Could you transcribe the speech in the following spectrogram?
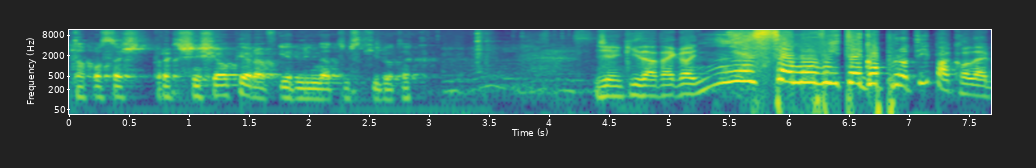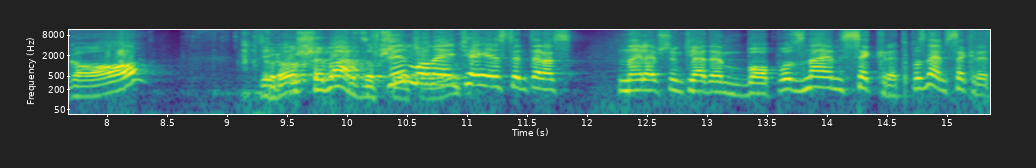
Ta postać praktycznie się opiera w Irli na tym skillu, tak? Dzięki za tego niesamowitego protipa, kolego. Dzięki. Proszę bardzo, W tym przyjacielu. momencie jestem teraz najlepszym kledem, bo poznałem sekret, poznałem sekret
